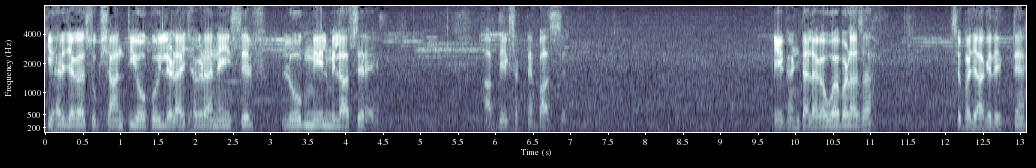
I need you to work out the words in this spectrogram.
कि हर जगह सुख शांति हो, कोई लड़ाई झगड़ा नहीं, सिर्फ़ लोग मेल मिलाप से रहें। आप देख सकते हैं पास से। एक घंटा लगा हुआ है बड़ा सा। इसे बजा के देखते हैं।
